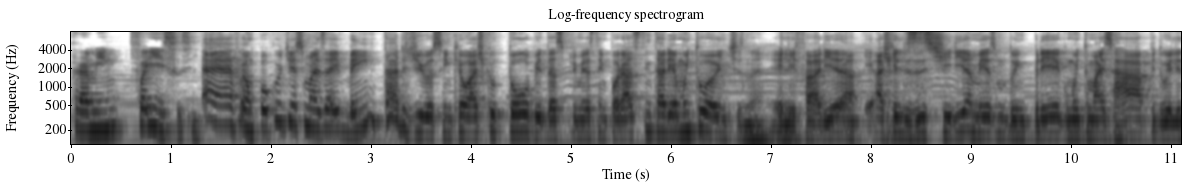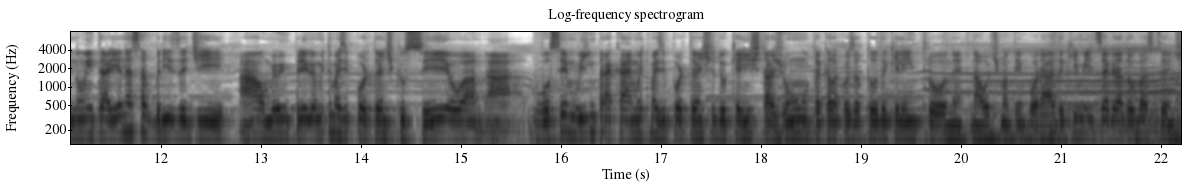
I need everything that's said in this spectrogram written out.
Pra mim, foi isso, assim. É, é um pouco disso, mas aí bem tardio, assim, que eu acho que o Toby das primeiras temporadas tentaria muito antes, né? Ele faria. Acho que ele desistiria mesmo do emprego muito mais rápido, ele não entraria nessa brisa de, ah, o meu emprego é muito mais importante que o seu, a, a, você vir pra cá é muito mais importante do que a gente tá junto, aquela coisa toda que ele entrou, né, na última temporada, que me desagradou bastante.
